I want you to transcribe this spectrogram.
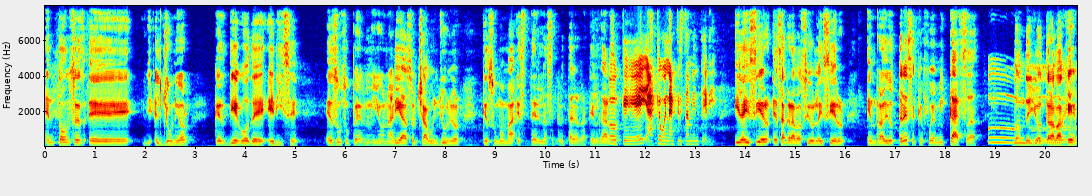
Entonces, eh, el junior, que es Diego de Erice, es un super millonariazo, el chavo un junior, que su mamá es la secretaria Raquel Garza. Ok, ah, qué buena actriz también Tere. Y la hicieron, esa grabación la hicieron en Radio 13, que fue mi casa, donde yo trabajé.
